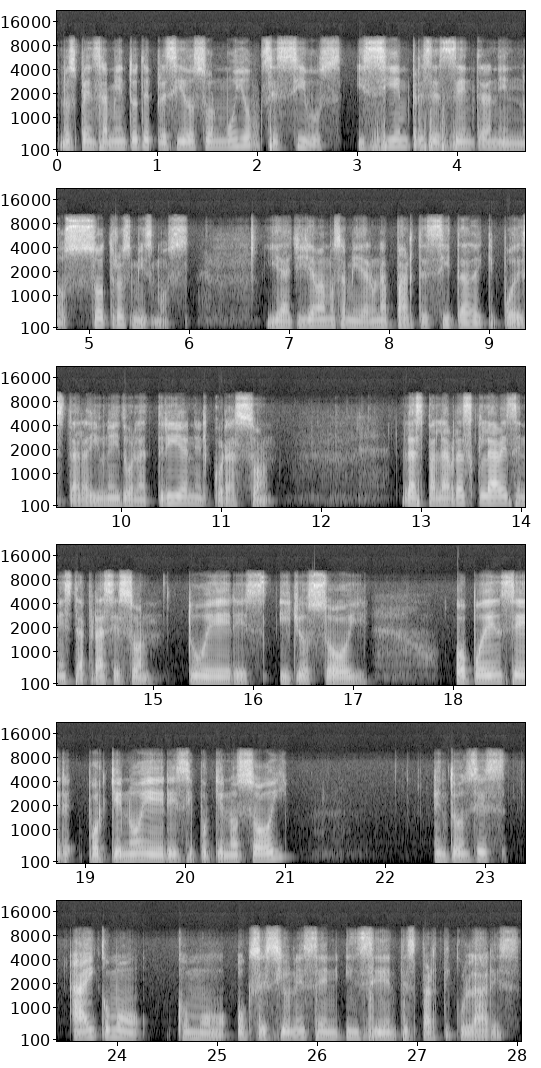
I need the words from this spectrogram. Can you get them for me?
los pensamientos depresivos son muy obsesivos y siempre se centran en nosotros mismos. Y allí ya vamos a mirar una partecita de que puede estar ahí una idolatría en el corazón. Las palabras claves en esta frase son, tú eres y yo soy, o pueden ser porque no eres y porque no soy. Entonces hay como, como obsesiones en incidentes particulares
